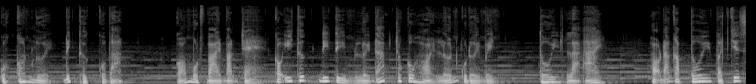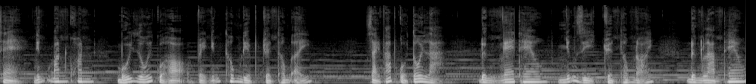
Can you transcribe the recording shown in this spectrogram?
của con người đích thực của bạn. Có một vài bạn trẻ có ý thức đi tìm lời đáp cho câu hỏi lớn của đời mình, tôi là ai? Họ đã gặp tôi và chia sẻ những băn khoăn bối rối của họ về những thông điệp truyền thông ấy. Giải pháp của tôi là đừng nghe theo những gì truyền thông nói, đừng làm theo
